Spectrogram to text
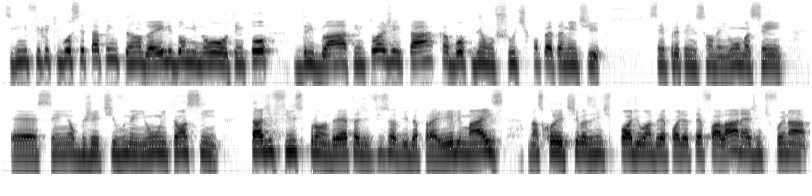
significa que você está tentando. Aí ele dominou, tentou driblar, tentou ajeitar, acabou que deu um chute completamente sem pretensão nenhuma, sem, é, sem objetivo nenhum. Então, assim, tá difícil para o André, tá difícil a vida para ele, mas nas coletivas a gente pode, o André pode até falar, né? A gente foi na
